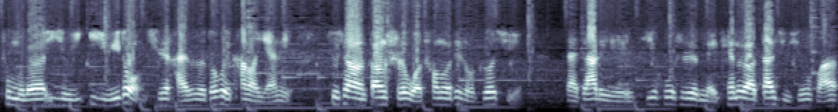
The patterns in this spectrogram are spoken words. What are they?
父母的一举一举一动，其实孩子都会看到眼里。就像当时我创作这首歌曲，在家里几乎是每天都要单曲循环，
